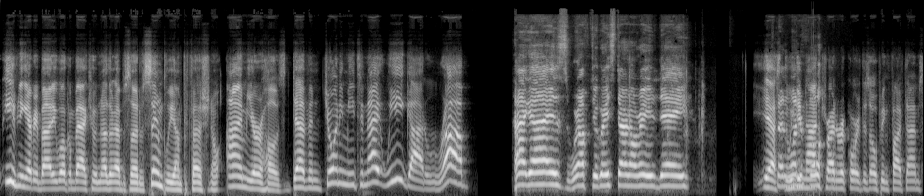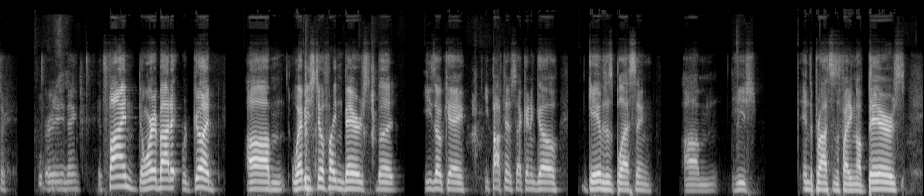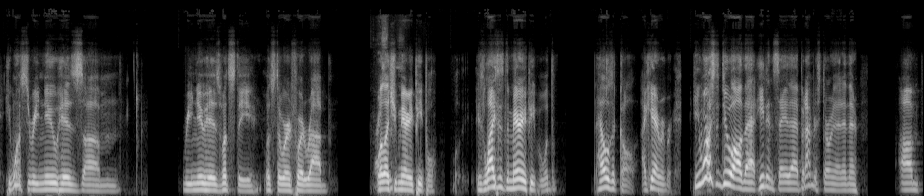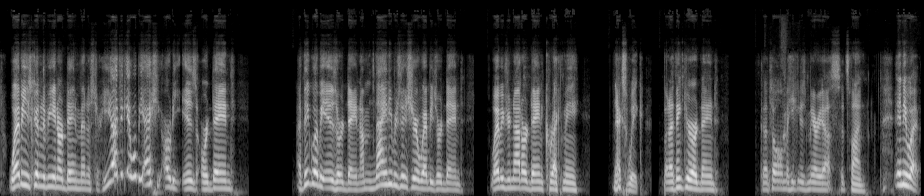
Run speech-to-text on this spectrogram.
Good evening, everybody. Welcome back to another episode of Simply Unprofessional. I'm your host, Devin. Joining me tonight, we got Rob. Hi guys, we're off to a great start already today. Yes, we did not try to record this opening five times or, or anything. It's fine. Don't worry about it. We're good. Um, Webby's still fighting bears, but he's okay. He popped in a second ago, gave us his blessing. Um, he's in the process of fighting off bears. He wants to renew his um, renew his what's the what's the word for it, Rob? We'll let you marry people. His license to marry people. What the hell is it called? I can't remember. He wants to do all that. He didn't say that, but I'm just throwing that in there. Um, Webby is going to be an ordained minister. He, I think Webby actually already is ordained. I think Webby is ordained. I'm 90% sure Webby's ordained. Webby, if you're not ordained, correct me next week. But I think you're ordained. 'Cause I told him he can just marry us. It's fine. Anyway,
